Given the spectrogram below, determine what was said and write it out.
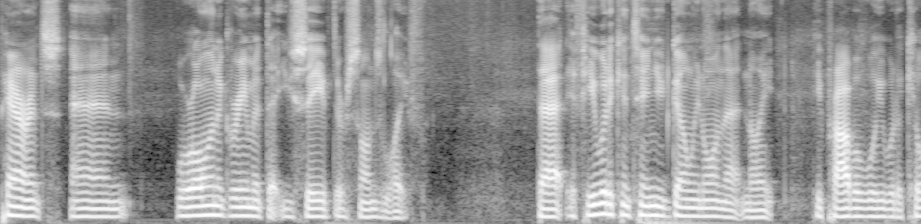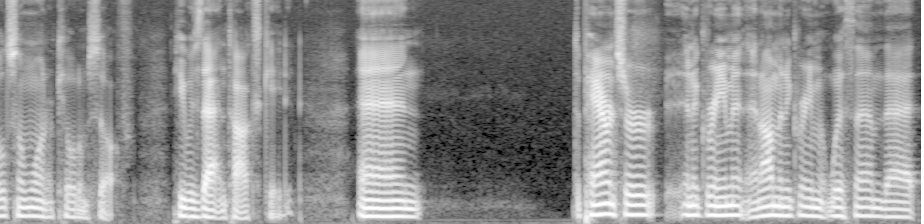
parents, and we're all in agreement that you saved their son's life. That if he would have continued going on that night, he probably would have killed someone or killed himself. He was that intoxicated." and the parents are in agreement and i'm in agreement with them that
